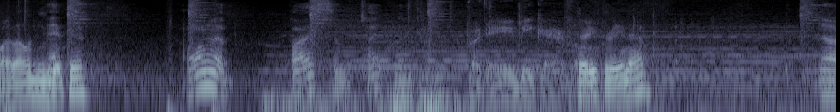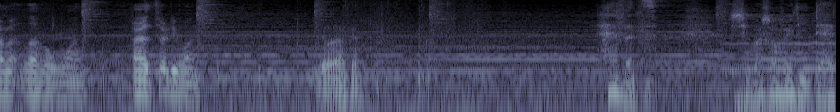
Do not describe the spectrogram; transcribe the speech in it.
What level did you get to? I want to buy some Titanite. Pretty be careful. 33 now? No, I'm at level 1. Alright, 31. No, okay. Heavens. She was already dead.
